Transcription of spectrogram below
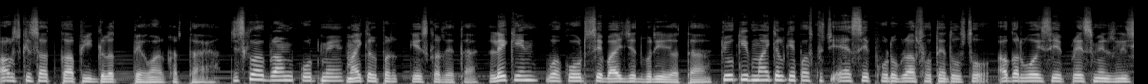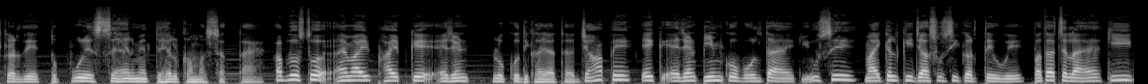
और उसके साथ काफ़ी गलत व्यवहार करता है, जिसके बाद ब्राउन कोर्ट में माइकल पर केस कर देता है। लेकिन वह कोर्ट से बाइज्जत बरी जाता है। क्योंकि माइकल के पास कुछ ऐसे फोटोग्राफ्स होते हैं दोस्तों, अगर वो इसे प्रेस में रिलीज़ कर दे तो पूरे शहर में तहलका मच सकता है। अब दोस्तों एम के एजेंट लोग को दिखाया जाता है। जहाँ पे एक एजेंट टीम को बोलता है कि उसे माइकल की जासूसी करते हुए पता चला है कि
